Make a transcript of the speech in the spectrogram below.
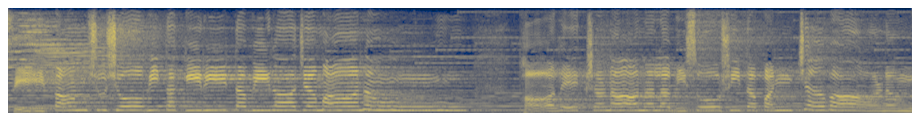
सीतां सुशोभितकिरीटविराजमानौ फालेक्षणानलविशोषितपञ्चबाणम्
